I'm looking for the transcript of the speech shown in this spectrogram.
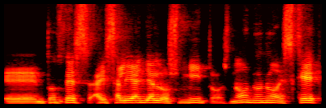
Eh, entonces ahí salían ya los mitos, ¿no? No, no, es que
